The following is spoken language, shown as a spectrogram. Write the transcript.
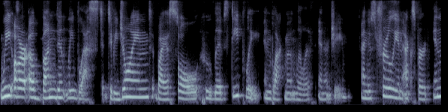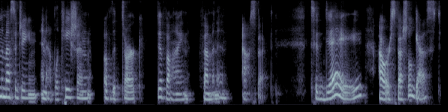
We are abundantly blessed to be joined by a soul who lives deeply in Black Moon Lilith energy and is truly an expert in the messaging and application of the dark, divine, feminine aspect. Today, our special guest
